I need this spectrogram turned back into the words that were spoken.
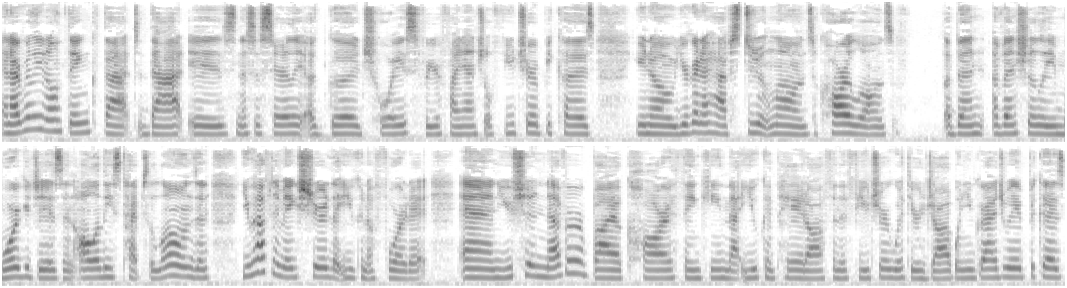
And i really don't think that that is necessarily a good choice for your financial future because you know you're gonna have student loans car loans eventually mortgages and all of these types of loans and you have to make sure that you can afford it. And you should never buy a car thinking that you can pay it off in the future with your job when you graduate because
